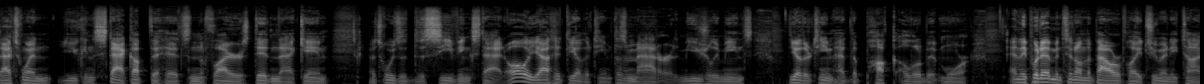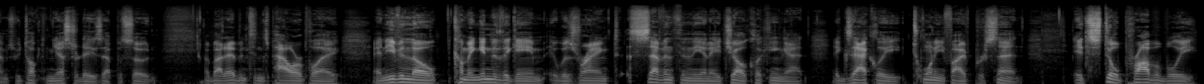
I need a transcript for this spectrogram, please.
that's when you can stack up the hits, and the Flyers did in that game. That's always a deceiving stat. Oh, yeah, hit the other team. It doesn't matter. It usually means the other team had the puck a little bit more. And they put Edmonton on the power play too many times. We talked in yesterday's episode about Edmonton's power play. And even though coming into the game, it was ranked seventh in the NHL, clicking at exactly 25%, it's still probably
